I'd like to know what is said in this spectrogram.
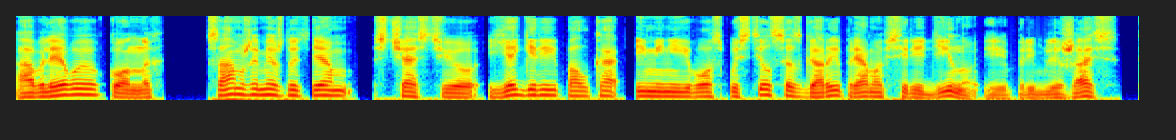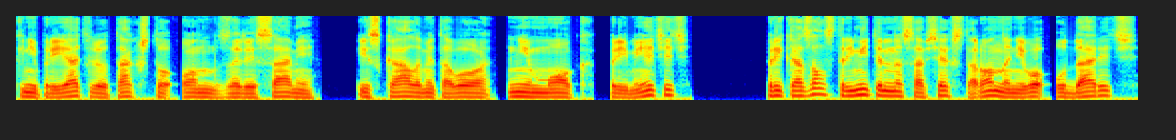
а в левую — конных. Сам же, между тем, с частью егерей полка имени его спустился с горы прямо в середину и, приближаясь к неприятелю так, что он за лесами и скалами того не мог приметить, приказал стремительно со всех сторон на него ударить,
